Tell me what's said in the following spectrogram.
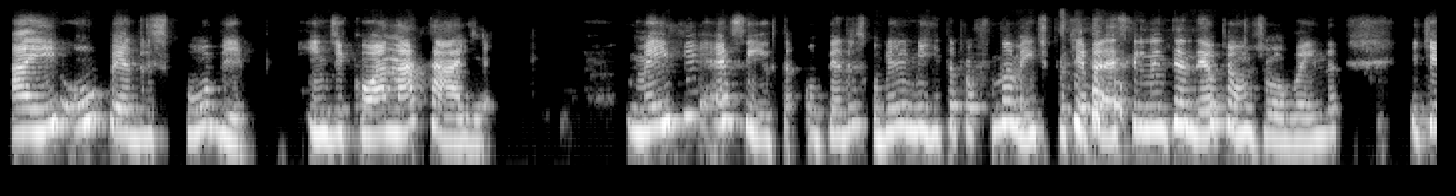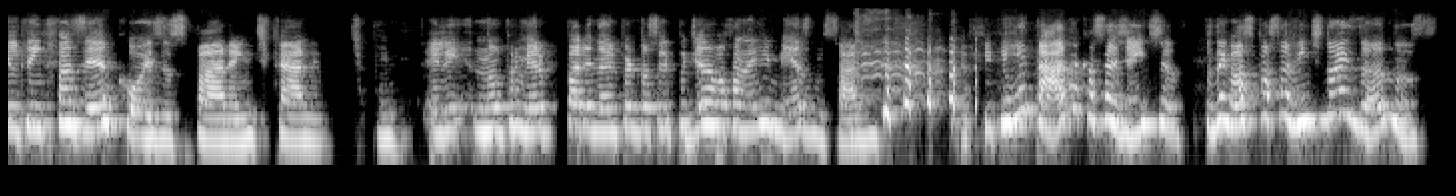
Aí o Pedro Scooby indicou a Natália meio que, é assim, o Pedro Scooby ele me irrita profundamente, porque parece que ele não entendeu que é um jogo ainda, e que ele tem que fazer coisas para indicar, tipo, ele, no primeiro paredão, ele perguntou se ele podia votar nele mesmo, sabe? Eu fico irritada com essa gente, o negócio passa 22 anos.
